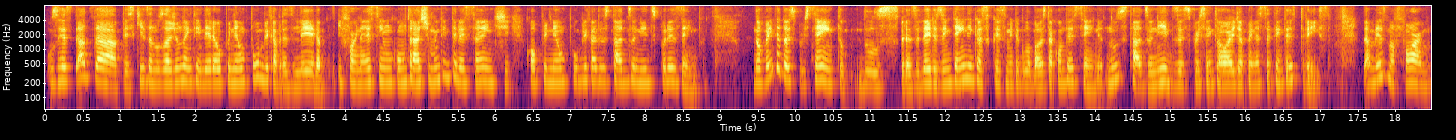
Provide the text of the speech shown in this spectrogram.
Os resultados da pesquisa nos ajudam a entender a opinião pública brasileira e fornecem um contraste muito interessante com a opinião pública dos Estados Unidos, por exemplo. 92% dos brasileiros entendem que o aquecimento global está acontecendo. Nos Estados Unidos, esse percentual é de apenas 73%. Da mesma forma,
